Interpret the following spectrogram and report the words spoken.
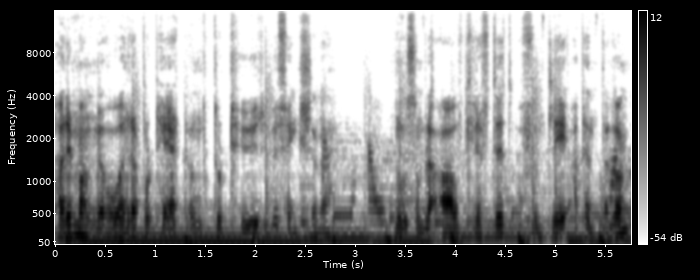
har i mange år rapportert om tortur ved fengslene, noe som ble avkreftet offentlig av Pentagon.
